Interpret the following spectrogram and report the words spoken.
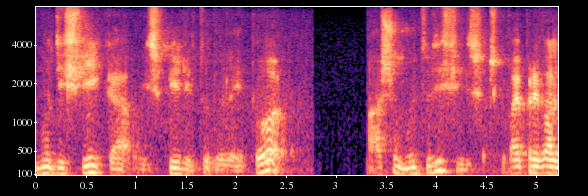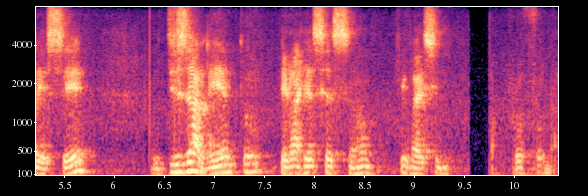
modifica o espírito do eleitor, acho muito difícil. Acho que vai prevalecer o desalento pela recessão que vai se aprofundar.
